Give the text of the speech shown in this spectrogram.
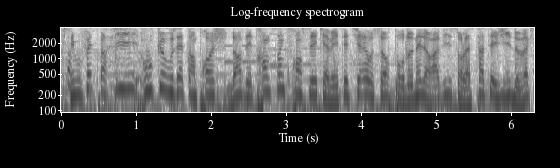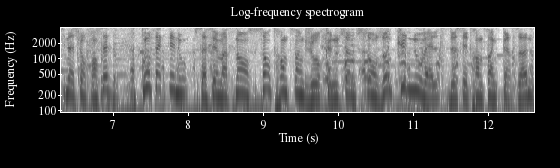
Si vous faites partie ou que vous êtes un proche d'un des 35 Français qui avaient été tirés au sort pour donner leur avis sur la stratégie de vaccination française, contactez-nous. Ça fait maintenant 135 jours que nous sommes sans aucune nouvelle de ces 35 personnes.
